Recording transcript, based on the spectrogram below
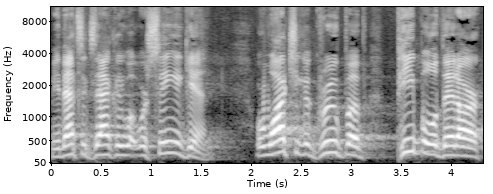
I mean, that's exactly what we're seeing again. We're watching a group of people that are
